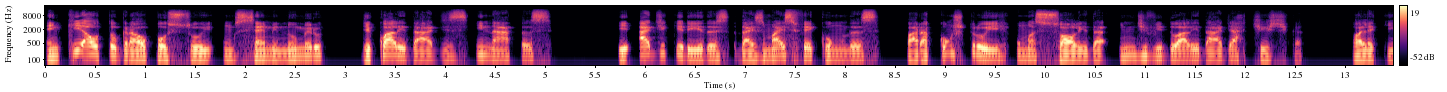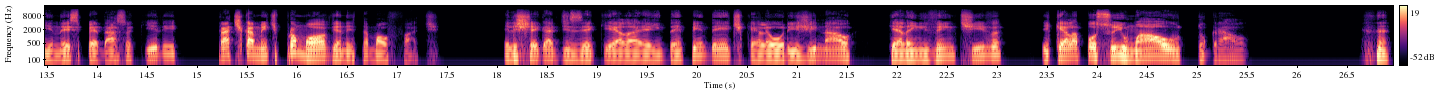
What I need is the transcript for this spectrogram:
em que alto grau possui um seminúmero de qualidades inatas e adquiridas das mais fecundas para construir uma sólida individualidade artística. Olha que nesse pedaço aqui ele praticamente promove a Anitta Malfatti. Ele chega a dizer que ela é independente, que ela é original, que ela é inventiva e que ela possui um alto grau.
